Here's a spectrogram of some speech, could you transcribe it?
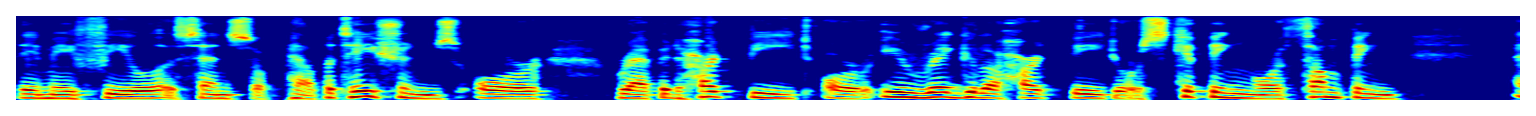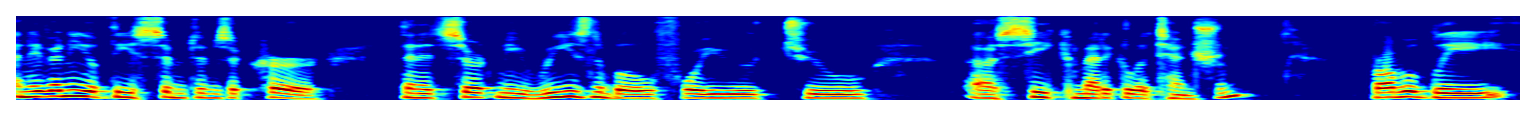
They may feel a sense of palpitations or rapid heartbeat or irregular heartbeat or skipping or thumping. And if any of these symptoms occur, then it's certainly reasonable for you to uh, seek medical attention. Probably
